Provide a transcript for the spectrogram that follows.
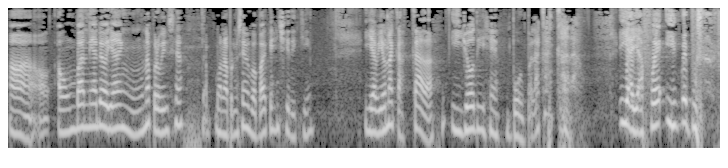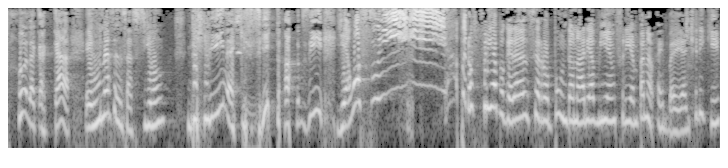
a, un balneario allá en una provincia, bueno, la provincia de mi papá, que es en Chiriquí, y había una cascada, y yo dije, voy para la cascada. Y allá fue, y me puse la cascada. Es una sensación divina, exquisita, sí, y agua fría, pero fría porque era el Cerro Punta, un área bien fría en, Panamá, en Chiriquí,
